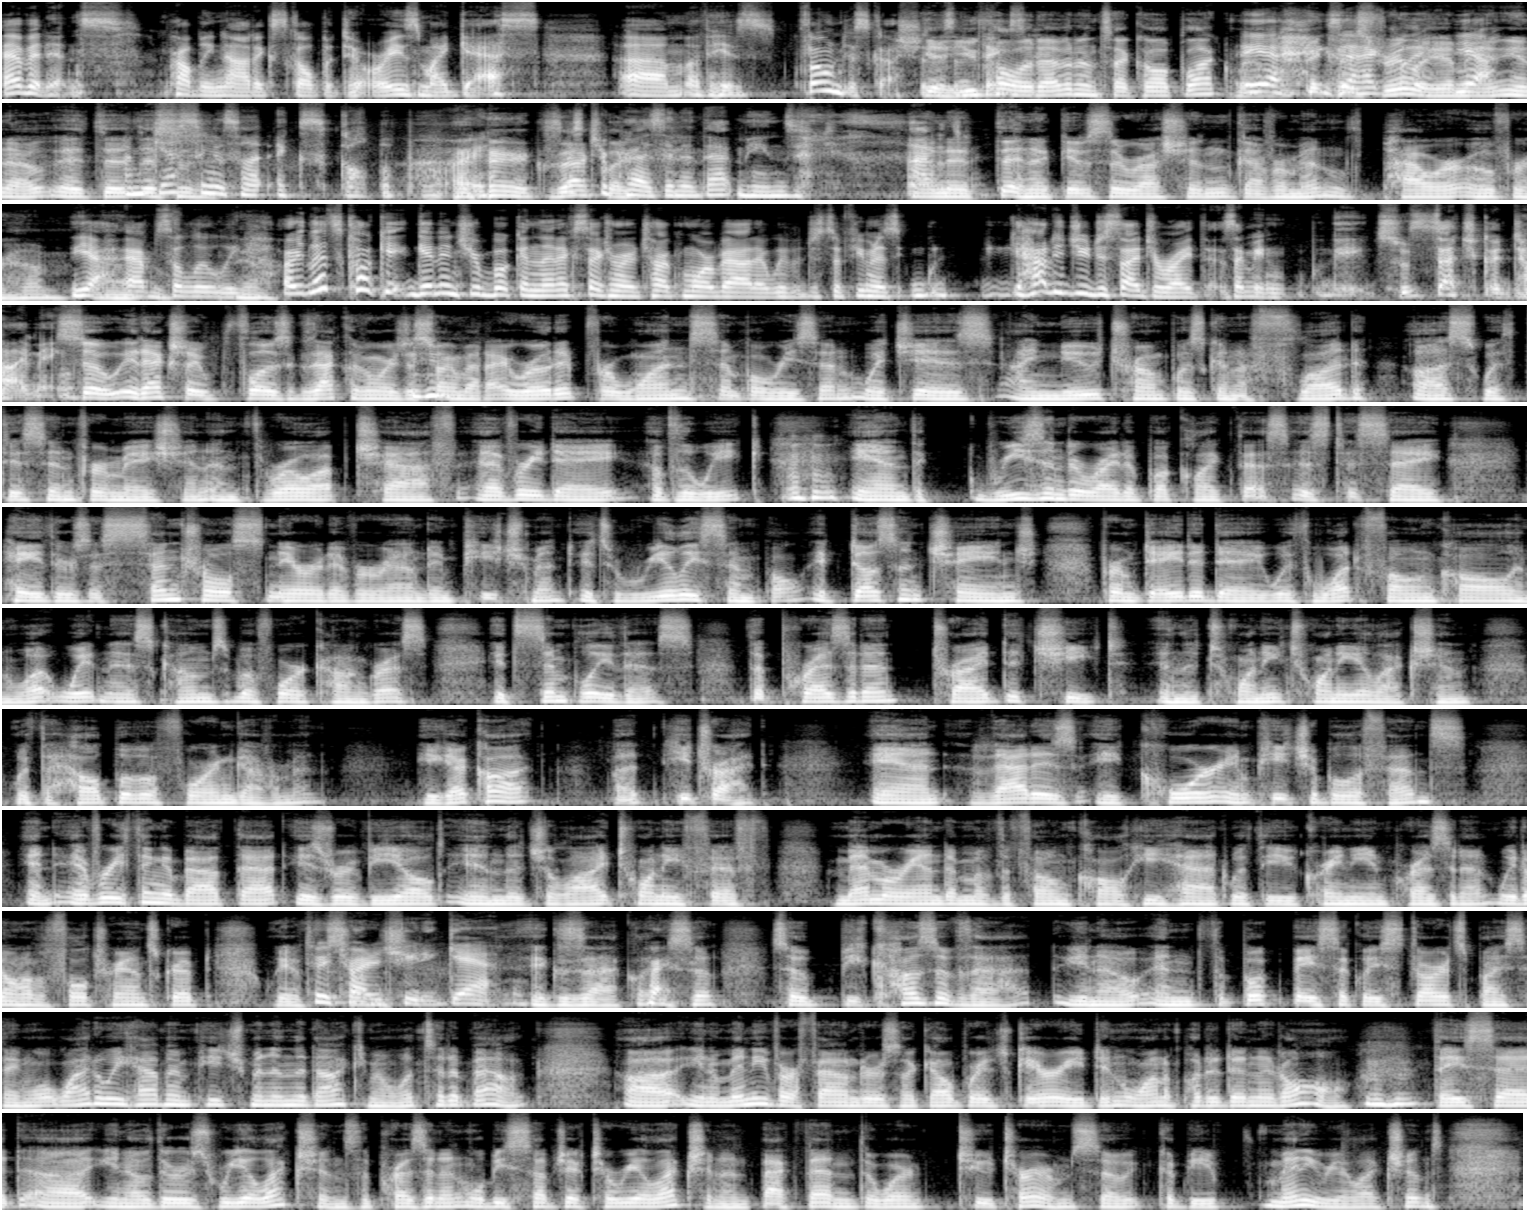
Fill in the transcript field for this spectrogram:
evidence, probably not exculpatory, is my guess, um, of his phone discussions. Yeah, you call it evidence, I call it blackmail. Yeah, because exactly. really, I yeah. mean, you know, it, I'm guessing is... it's not exculpatory. exactly. Mr. President, that means and it and it gives the Russian government power over him. Yeah, and, absolutely. Yeah. All right, let's talk, get into your book. In the next section, we're going to talk more about it. We have just a few minutes. How did you decide to write this? I mean, so, such good timing. So it actually flows exactly from what we were just mm-hmm. talking about. I wrote it for one simple reason, which is I knew Trump was going to flood us with disinformation and throw up chaff every day of the week. Mm-hmm. And the reason to write a book like this is to say, hey, there's a central narrative around impeachment. It's really simple. It doesn't change from day to day with what phone call and what witness comes before Congress. It's simply this the president tried to cheat in the 2020 election with the help of a foreign government. He got caught, but he tried. And that is a core impeachable offense. And everything about that is revealed in the July 25th memorandum of the phone call he had with the Ukrainian president. We don't have a full transcript. We have so he's trying to cheat again. Exactly. Right. So, so because of that, you know, and the book basically starts by saying, well, why do we have impeachment in the document? What's it about? Uh, you know, many of our founders, like Elbridge Gerry, didn't want to put it in at all. Mm-hmm. They said, uh, you know, there's re-elections. The president will be subject to re-election. And back then, there weren't two terms, so it could be many re-elections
